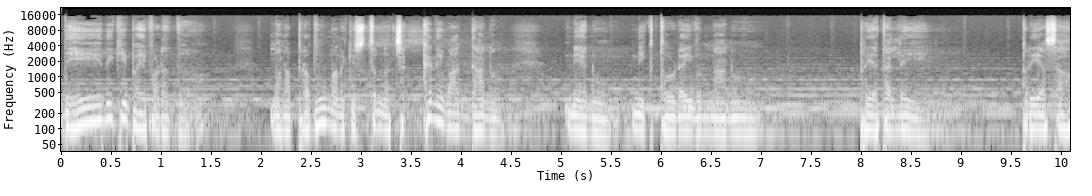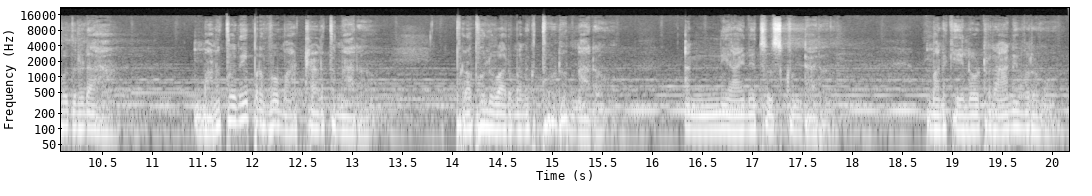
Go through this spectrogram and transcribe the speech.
దేనికి భయపడద్దు. మన ప్రభు మనకిస్తున్న చక్కని వాగ్దానం నేను నీకు తోడై ఉన్నాను. ప్రియ తల్లి ప్రియ సహోదరుడా మనతోనే ప్రభు మాట్లాడుతున్నారు. ప్రభులు వారు మనకు తోడున్నారు. అన్నీ ఆయనే చూసుకుంటారు. మనకి ఏ లోటు రానివ్వరు.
